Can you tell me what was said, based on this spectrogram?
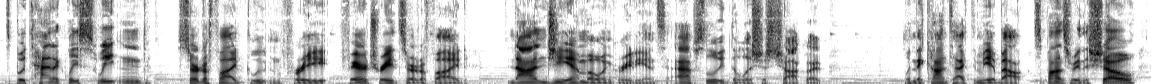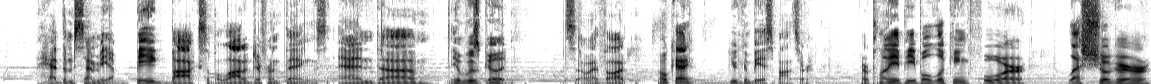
it's botanically sweetened, certified gluten free, fair trade certified, non GMO ingredients, absolutely delicious chocolate. When they contacted me about sponsoring the show, I had them send me a big box of a lot of different things, and uh, it was good. So I thought, okay, you can be a sponsor. There are plenty of people looking for less sugar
